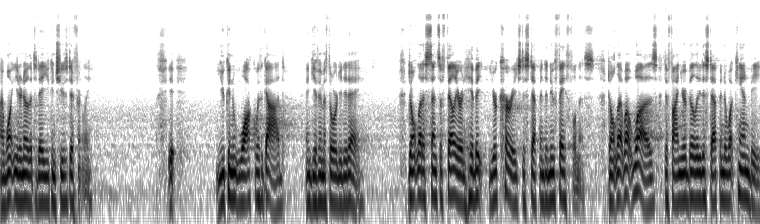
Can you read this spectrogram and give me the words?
I want you to know that today you can choose differently. It, you can walk with God and give Him authority today. Don't let a sense of failure inhibit your courage to step into new faithfulness. Don't let what was define your ability to step into what can be.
